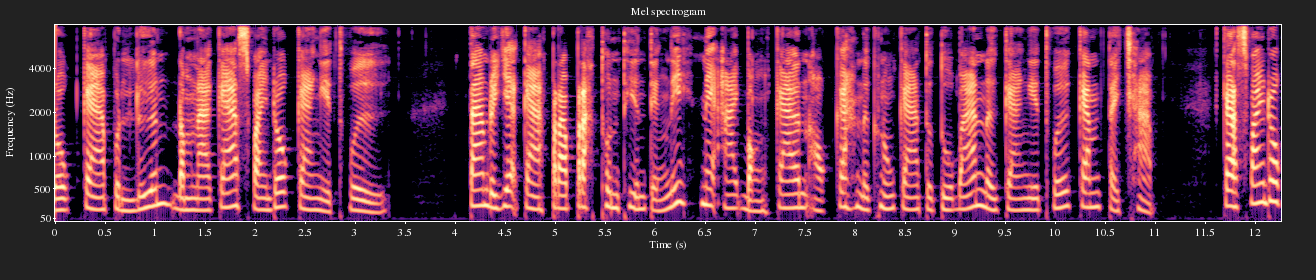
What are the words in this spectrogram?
រកការពន្លឿនដំណើរការស្វែងរកការងារធ្វើតាមរយៈការប្រើប្រាស់ធនធានទាំងនេះអ្នកអាចបង្កើនឱកាសនៅក្នុងការទទួលបាននូវការងារធ្វើកាន់តែឆាប់ ការស្វែងរក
